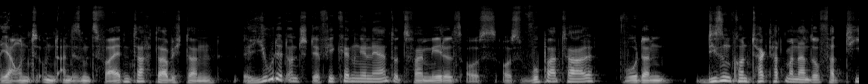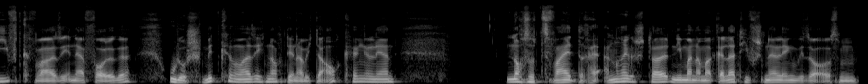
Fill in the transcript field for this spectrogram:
ja, und, und an diesem zweiten Tag, da habe ich dann Judith und Steffi kennengelernt, so zwei Mädels aus, aus Wuppertal, wo dann diesen Kontakt hat man dann so vertieft quasi in der Folge. Udo Schmidtke weiß ich noch, den habe ich da auch kennengelernt. Noch so zwei, drei andere Gestalten, die man aber relativ schnell irgendwie so aus dem,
